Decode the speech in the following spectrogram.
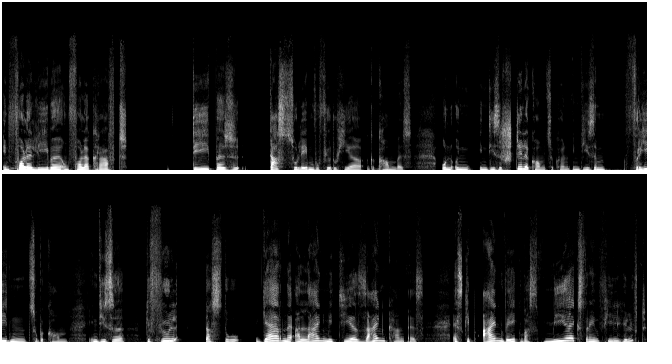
in voller Liebe und voller Kraft die Pers das zu leben, wofür du hier gekommen bist. Und, und in diese Stille kommen zu können, in diesem Frieden zu bekommen, in dieses Gefühl, dass du gerne allein mit dir sein kannst. Es gibt einen Weg, was mir extrem viel hilft,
